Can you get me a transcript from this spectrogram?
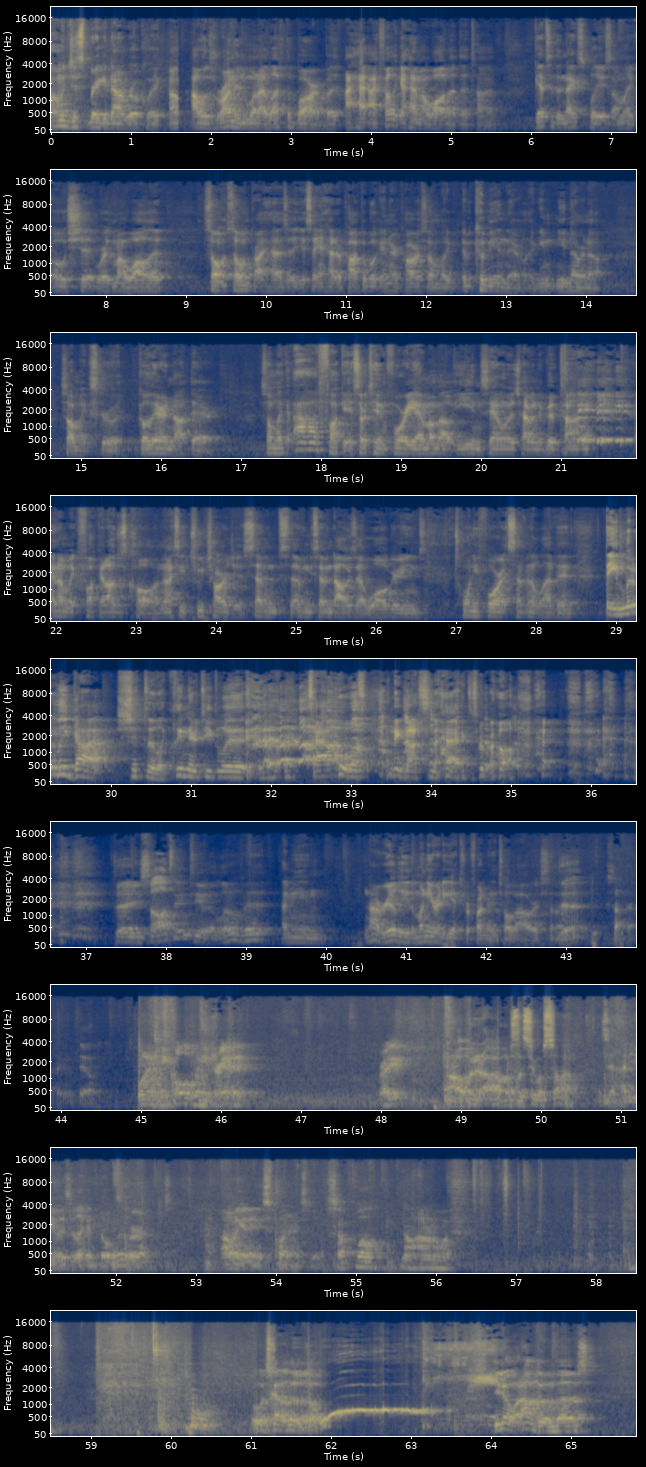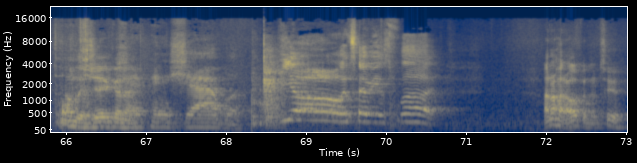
I'm gonna just break it down real quick. Um, I was running when I left the bar, but I had I felt like I had my wallet at that time. Get to the next place, I'm like, oh shit, where's my wallet? So someone probably has it. You're saying had her pocketbook in her car, so I'm like, it could be in there. Like you, you never know. So I'm like, screw it, go there, and not there. So I'm like, ah, fuck it. It starts hitting 4 a.m. I'm out eating sandwich, having a good time. and I'm like, fuck it, I'll just call. And then I see two charges, seven, $77 at Walgreens, 24 at 7-Eleven. They literally got shit to like clean their teeth with, towels, and they got snacks, bro. Dude, you salty? Dude, a little bit. I mean, not really. The money already gets refunded in 12 hours, so Yeah. it's not that big of a deal. want it to be cold when you drink it. Right? I'll open it up, boss. Let's see what's up. Is it, how do you, is it like a door or? I don't get any splinters, dude. So, well, no, I don't know if. Ooh, it's got a little door. You know what I'm doing, Buzz? I'm legit gonna. Champagne shower. Yo, it's heavy as fuck. I know how to open them too.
